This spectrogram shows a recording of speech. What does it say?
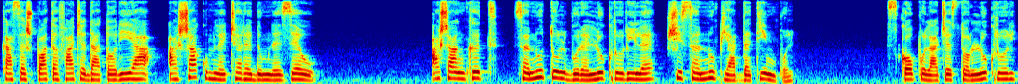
ca să-și poată face datoria așa cum le cere Dumnezeu, așa încât să nu tulbure lucrurile și să nu piardă timpul. Scopul acestor lucruri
